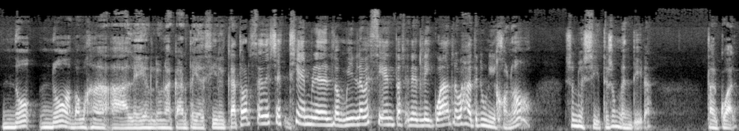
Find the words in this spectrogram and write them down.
No, no vamos a, a leerle una carta y a decir el 14 de septiembre del 2974 vas a tener un hijo. No, eso no existe, eso es mentira. Tal cual.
